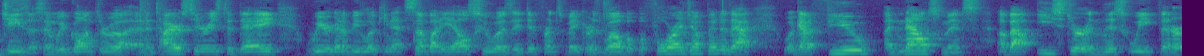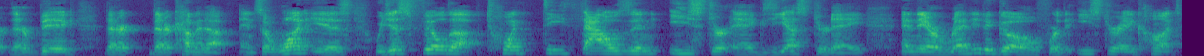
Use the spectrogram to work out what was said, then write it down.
Jesus. And we've gone through a, an entire series today. We are going to be looking at somebody else who was a difference maker as well. But before I jump into that, we've got a few announcements about Easter and this week that are that are big that are that are coming up. And so one is we just filled up 20,000 Easter eggs yesterday and they are ready to go for the Easter egg hunt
